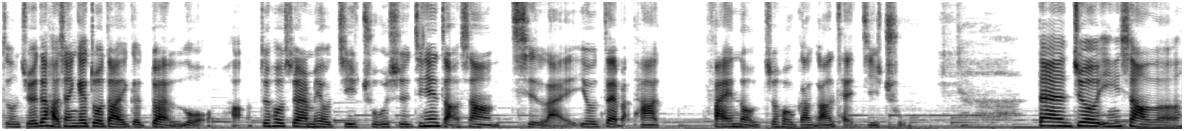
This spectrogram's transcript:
总觉得好像应该做到一个段落。好，最后虽然没有基础，是今天早上起来又再把它 final 之后，刚刚才基础，但就影响了，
